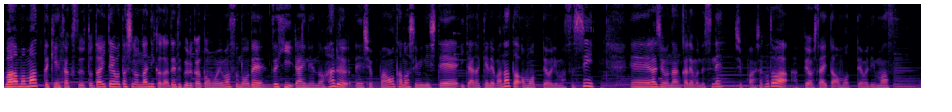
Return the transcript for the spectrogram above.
ワーママって検索すると大体私の何かが出てくるかと思いますのでぜひ来年の春、えー、出版を楽しみにしていただければなと思っておりますし、えー、ラジオなんかでもですね出版したことは発表したいと思っております。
